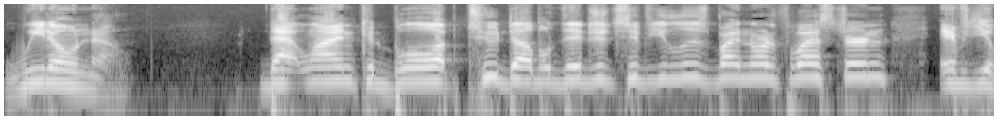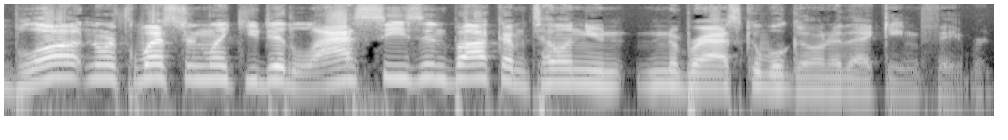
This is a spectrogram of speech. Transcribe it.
we don't know. That line could blow up two double digits if you lose by Northwestern. If you blow out Northwestern like you did last season, Buck, I'm telling you, Nebraska will go into that game favored.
